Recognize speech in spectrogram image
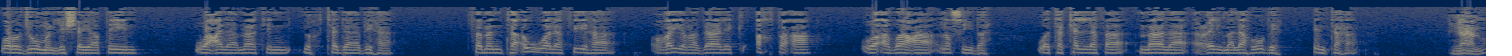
ورجوما للشياطين وعلامات يهتدى بها فمن تأول فيها غير ذلك أخطأ وأضاع نصيبه وتكلف ما لا علم له به. انتهى. نعم.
